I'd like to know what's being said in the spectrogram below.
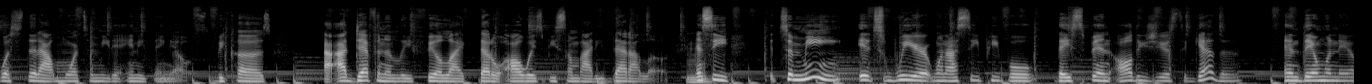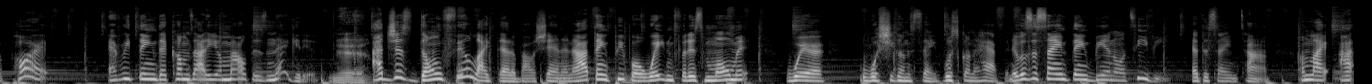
what stood out more to me than anything else because I definitely feel like that'll always be somebody that I love. Mm-hmm. And see, to me, it's weird when I see people, they spend all these years together, and then when they're apart, everything that comes out of your mouth is negative. Yeah. I just don't feel like that about Shannon. I think people are waiting for this moment where what's she gonna say? What's gonna happen? It was the same thing being on TV at the same time. I'm like, I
